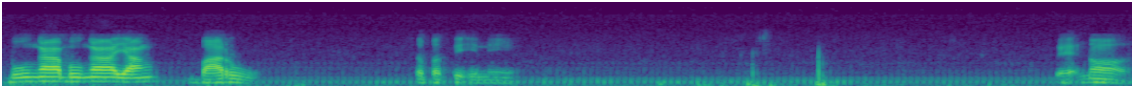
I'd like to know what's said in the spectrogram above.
bunga-bunga yang baru. Seperti ini. B0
